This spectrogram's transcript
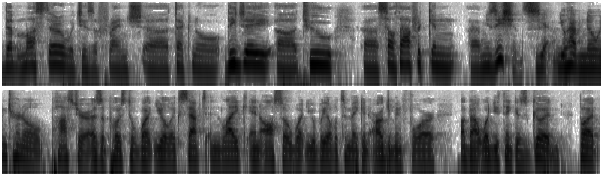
Dub Master, which is a French uh, techno DJ, uh, to uh, South African uh, musicians. yeah. You have no internal posture as opposed to what you'll accept and like, and also what you'll be able to make an argument for about what you think is good. But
